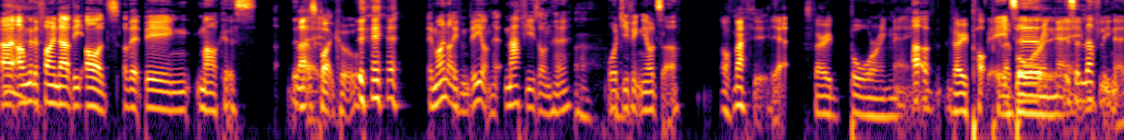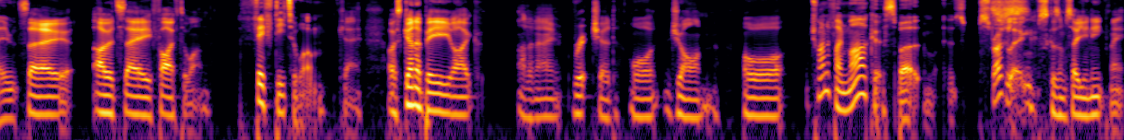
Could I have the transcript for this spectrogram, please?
I'm going to find out the odds of it being Marcus. That's quite cool. it might not even be on here. Matthew's on here. Uh, What do you think the odds are? of Matthew? Yeah. It's a very boring name. Uh, very popular, boring a, name. It's a lovely name. So I would say five to one. 50 to 1. Okay. I was gonna be like, I don't know, Richard or John or I'm trying to find Marcus, but it's struggling. It's because I'm so unique, mate.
